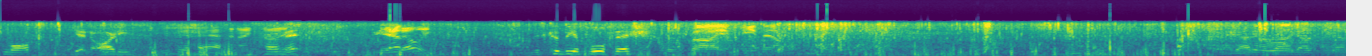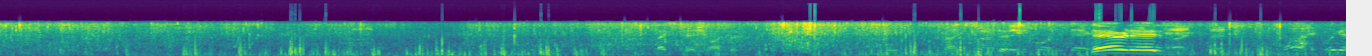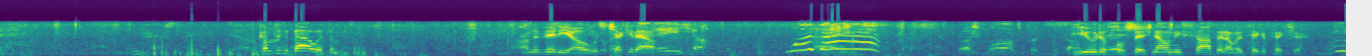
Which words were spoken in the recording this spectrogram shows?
small, getting Arty's Yeah. Nice permit. Yeah. Belly. This could be a pool fish. It's probably a female. I got it. Gonna run. Nice fish, Arthur. Nice fish. Biggest one of the. There it is. Nice fish. Alright, look at that. Come to the bow with them. On the video. Let's check it out. Hey, yo. What's up? Brush them off, put this on the Beautiful fish. Now let me stop it. I'm going to take a picture.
